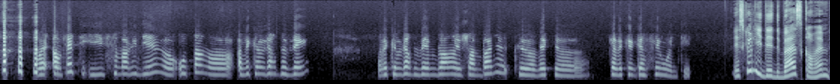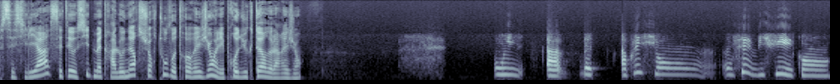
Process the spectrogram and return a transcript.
ouais, en fait, il se marie bien euh, autant euh, avec un verre de vin, avec un verre de vin blanc et champagne qu'avec euh, qu'avec un café ou un thé. Est-ce que l'idée de base, quand même, Cécilia, c'était aussi de mettre à l'honneur surtout votre région et les producteurs de la région? Oui. Ah, après, si on, fait un biscuit et qu'on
